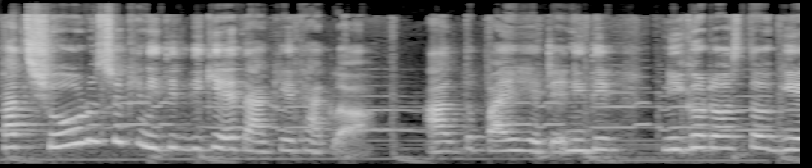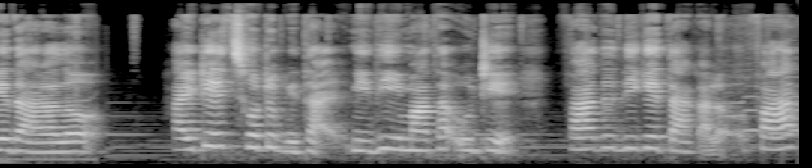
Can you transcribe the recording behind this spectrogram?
ফাদ সৌর চোখে নীতির দিকে তাকিয়ে থাকল। আলতো পায়ে হেঁটে নিধির নিকটস্থ গিয়ে দাঁড়াল। হাইটে ছোট বিথায় নিধি মাথা উঠিয়ে ফাহাদের দিকে তাকালো। ফাহাদ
